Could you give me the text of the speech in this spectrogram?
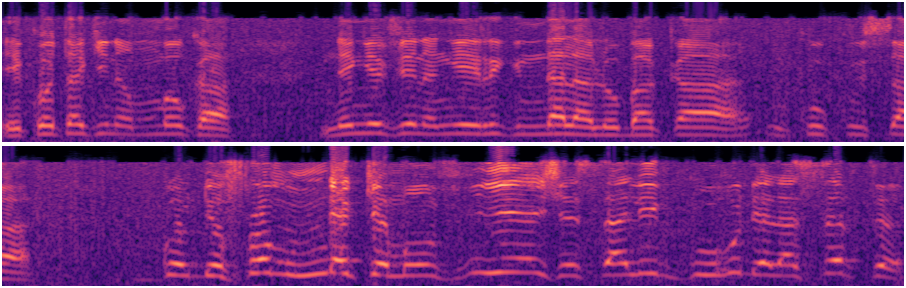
ekotaki na mboka ndenge vie na ngai erik ndala alobaka nkukusa godefro mundeke mon vieux je sali gourou de la secte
